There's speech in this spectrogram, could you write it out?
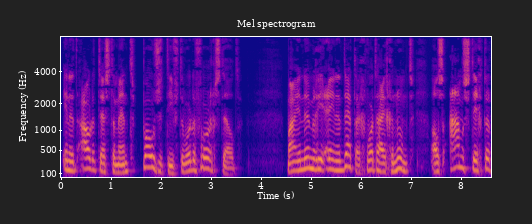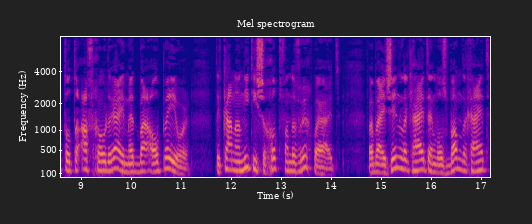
in het Oude Testament positief te worden voorgesteld. Maar in nummer 31 wordt hij genoemd als aanstichter tot de afgoderij met Baal Peor, de Canaanitische god van de vruchtbaarheid, waarbij zinnelijkheid en losbandigheid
